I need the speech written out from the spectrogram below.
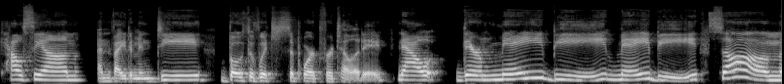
calcium and vitamin D, both of which support fertility. Now, there may be, may be some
